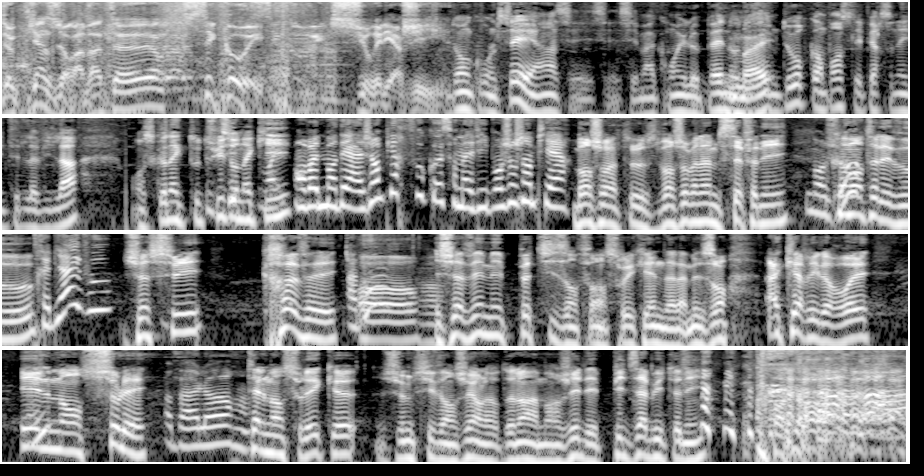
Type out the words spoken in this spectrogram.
De 15h à 20h, c'est Coé. Sur Énergie. Donc on le sait, hein, c'est- Macron et Le Pen au Ouais. deuxième tour. Qu'en pensent les personnalités de la villa? On se connecte tout de suite, on a qui? Ouais, On va demander à Jean-Pierre Foucault son avis. Bonjour Jean-Pierre. Bonjour à tous, bonjour Madame Stéphanie. Bonjour. Comment allez-vous? Très bien et vous? Je suis crevé. Ah bon? J'avais mes petits-enfants ce week-end à la maison à Carry-le-Rouet et ils m'ont saoulé. Ah bah alors? Tellement saoulé que je me suis vengé en leur donnant à manger des pizzas Butoni.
